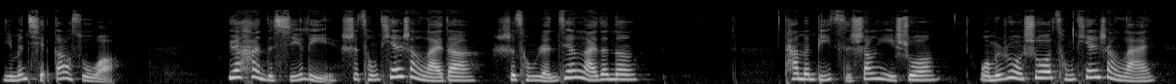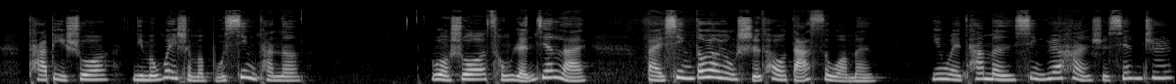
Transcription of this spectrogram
你们且告诉我：约翰的洗礼是从天上来的，是从人间来的呢？”他们彼此商议说：“我们若说从天上来，他必说：你们为什么不信他呢？若说从人间来，”百姓都要用石头打死我们，因为他们信约翰是先知。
